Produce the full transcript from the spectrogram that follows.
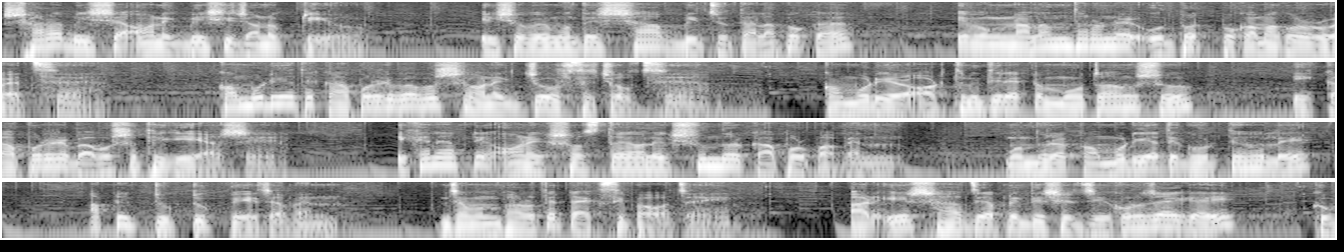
সারা বিশ্বে অনেক বেশি জনপ্রিয়। এইসবের মধ্যে সাপ, বিচ্ছু, তেলাপোকা এবং নানান ধরনের উদ্ভট পোকামাকড় রয়েছে। কম্বোডিয়াতে কাপড়ের ব্যবসা অনেক জোরসে চলছে। কম্বোডিয়ার অর্থনীতির একটা মোটা অংশ এই কাপড়ের ব্যবসা থেকেই আসে। এখানে আপনি অনেক সস্তায় অনেক সুন্দর কাপড় পাবেন। বন্ধুরা, কম্বোডিয়াতে ঘুরতে হলে আপনি টুকটুক পেয়ে যাবেন। যেমন ভারতে ট্যাক্সি পাওয়া যায়। আর এর সাহায্যে আপনি দেশের যে কোনো জায়গায় খুব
